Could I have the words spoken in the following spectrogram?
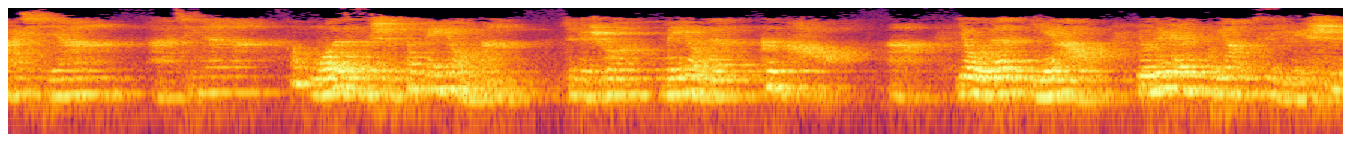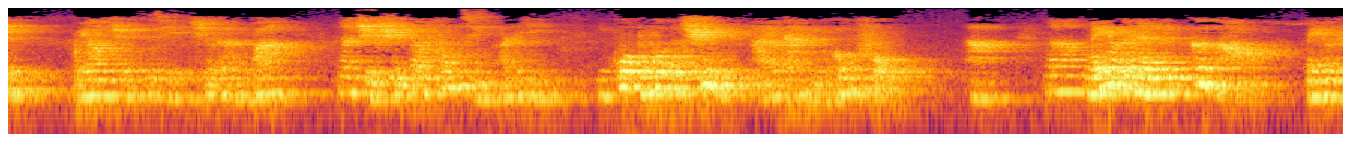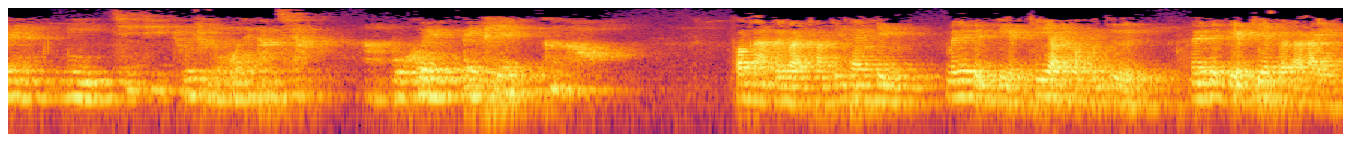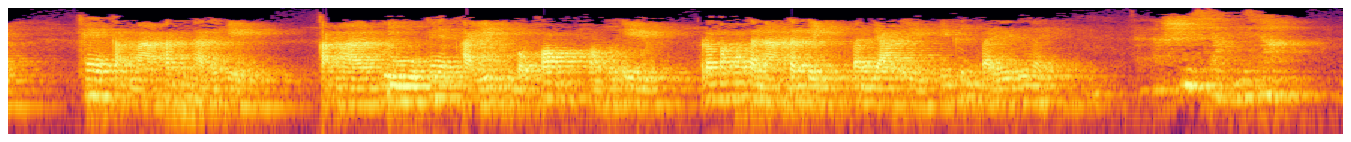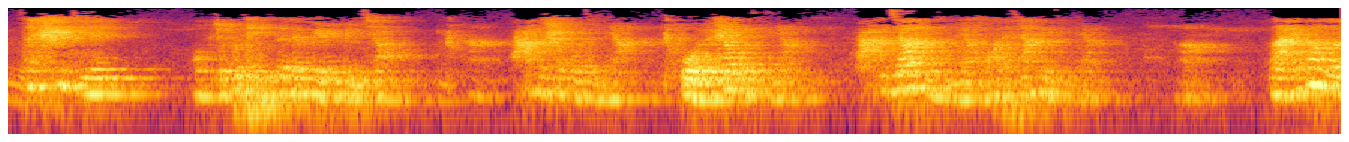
法喜啊、啊心安啊。那我怎么什么都没有呢？甚至说没有的更好啊，有的也好。有的人不要自以为是，不要觉得自己修得很棒，那只是一道风景而已。你过不过得去，还要看你的功夫啊。那没有的 ฏิบัติธรรมที่แท้จริงไม่ได้ไปเปรียบเทียบกับคนอื่น ไม่ได้ไปเปรียบเทียบกับอะไร แค่กลับมาพัฒนาตัวเอง กลับมาดูแก้ไขบกพร่องของตัวเองแล้วก็พัฒนาสติปัญญาตัวเองให้ขึ้นไปเรื่อยๆ试想一下，在世间，我们就不停的跟别人比较，啊，他的生活怎么样，我的生活怎么样，他的家庭怎么样，我的家庭。 来到了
